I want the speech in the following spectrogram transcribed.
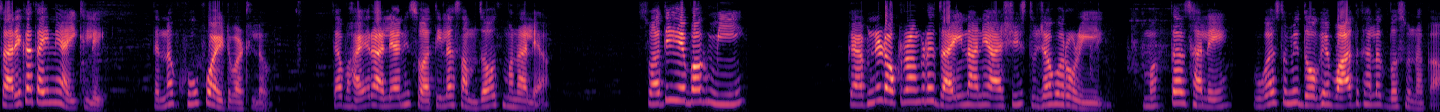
सारिकाताईंनी ऐकले. त्यांना खूप वाईट वाटलं. त्या बाहेर आल्या आणि स्वातीला समजावत म्हणाल्या स्वाती हे बघ मी. कॅबने डॉक्टरांकडे जाईन आणि आशिष तुझ्याबरोबर येईल. मग तर झाले. उगाच तुम्ही दोघे वाद घालत बसू नका.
